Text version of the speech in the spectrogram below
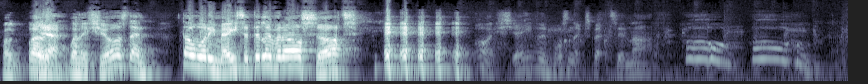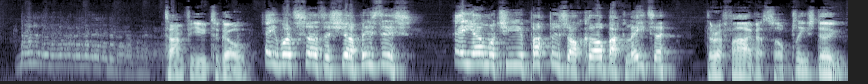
Well, Well, yeah. well, it's yours then. Don't worry, mate, I delivered all sorts. oh, wasn't expecting that. Time for you to go. Hey, what sort of shop is this? Hey, how much are your poppers? I'll call back later. There are a fiver, so please do.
